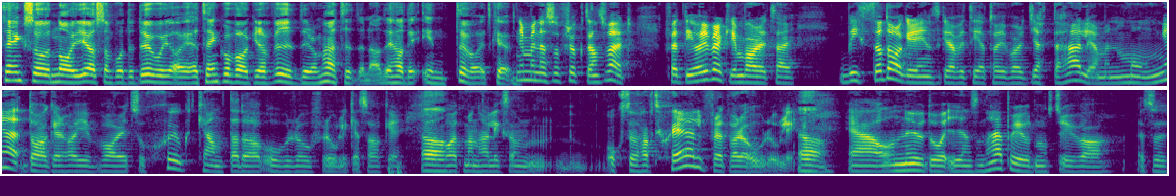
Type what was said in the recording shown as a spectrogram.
tänk så noja som både du och jag är. Tänk att vara gravid i de här tiderna. Det hade inte varit kul. Nej men alltså fruktansvärt. För att det har ju verkligen varit så här. Vissa dagar i ens graviditet har ju varit jättehärliga. Men många dagar har ju varit så sjukt kantade av oro för olika saker. Ja. Och att man har liksom också haft skäl för att vara orolig. Ja. Ja, och nu då i en sån här period måste det ju vara alltså,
